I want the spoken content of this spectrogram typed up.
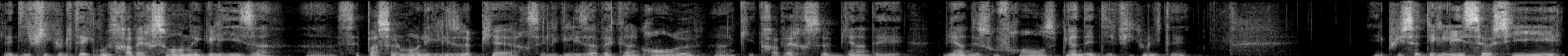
difficultés que nous traversons en église. C'est pas seulement l'église de Pierre, c'est l'église avec un grand E qui traverse bien des souffrances, bien des difficultés. Et puis cette église, c'est aussi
